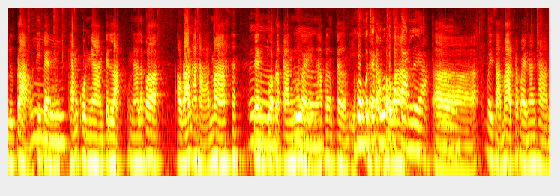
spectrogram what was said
หรือเปล่าอืมที่เป็นแคมป์คนงานเป็นหลักนะแล้วก็เอาร้านอาหารมาเออเป็นตัวประกันด้วยเออนะเพิ่มเติมอีกโอ้โหใช้นะคำว่าตัวประกันเลยอะเอ่เอออไม่สามารถเข้าไปนั่งทาน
